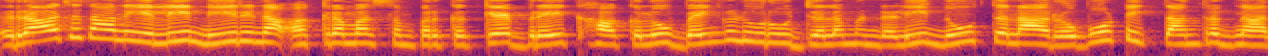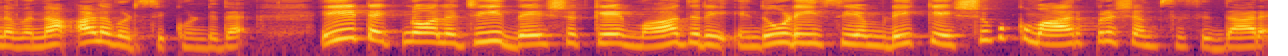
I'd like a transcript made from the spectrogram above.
ರಾಜಧಾನಿಯಲ್ಲಿ ನೀರಿನ ಅಕ್ರಮ ಸಂಪರ್ಕಕ್ಕೆ ಬ್ರೇಕ್ ಹಾಕಲು ಬೆಂಗಳೂರು ಜಲಮಂಡಳಿ ನೂತನ ರೋಬೋಟಿಕ್ ತಂತ್ರಜ್ಞಾನವನ್ನು ಅಳವಡಿಸಿಕೊಂಡಿದೆ. ಈ ಟೆಕ್ನಾಲಜಿ ದೇಶಕ್ಕೆ ಮಾದರಿ ಎಂದು ಡಿಸಿಎಂ ಡಿಕೆ ಶಿವಕುಮಾರ್ ಪ್ರಶಂಸಿಸಿದ್ದಾರೆ.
